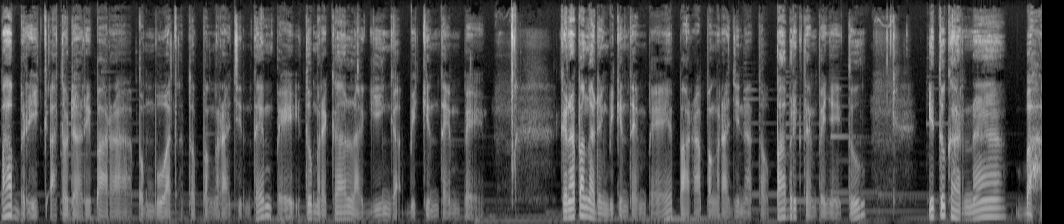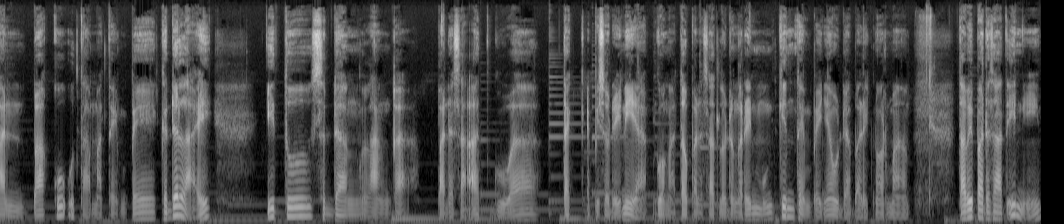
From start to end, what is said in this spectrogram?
pabrik atau dari para pembuat atau pengrajin tempe itu mereka lagi nggak bikin tempe. Kenapa nggak ada yang bikin tempe? Para pengrajin atau pabrik tempenya itu itu karena bahan baku utama tempe kedelai itu sedang langka pada saat gua tag episode ini ya. Gue gak tahu pada saat lo dengerin mungkin tempenya udah balik normal. Tapi pada saat ini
